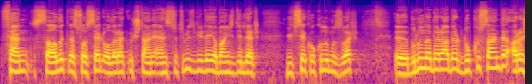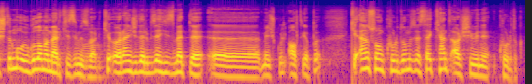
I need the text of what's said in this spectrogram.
Fen, sağlık ve sosyal olarak 3 tane enstitümüz, bir de yabancı diller yüksek okulumuz var. E, bununla beraber 9 tane de araştırma uygulama merkezimiz var ki öğrencilerimize hizmetle e, meşgul altyapı. Ki en son kurduğumuz mesela kent arşivini kurduk.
